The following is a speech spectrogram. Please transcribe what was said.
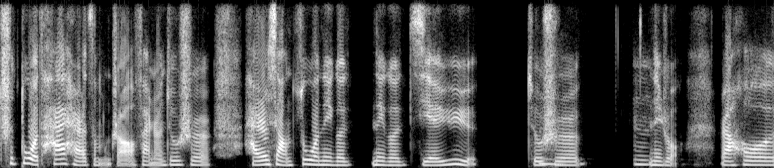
是堕胎还是怎么着，反正就是还是想做那个那个节育，就嗯是嗯那。种，然后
